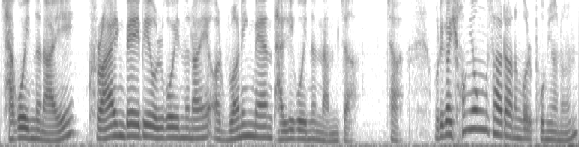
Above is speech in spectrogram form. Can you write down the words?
자고 있는 아이, crying baby 울고 있는 아이, a running man 달리고 있는 남자. 자, 우리가 형용사라는 걸 보면은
